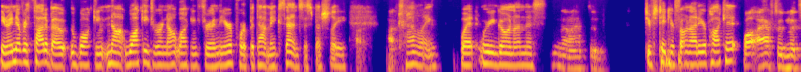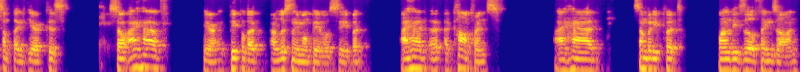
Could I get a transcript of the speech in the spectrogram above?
You know, I never thought about walking, not walking through or not walking through in the airport, but that makes sense, especially uh, uh, traveling. What, where are you going on this? No, I have to. Do you have to take your phone out of your pocket? Well, I have to admit something here because so I have here, people that are listening won't be able to see, but I had a, a conference. I had somebody put one of these little things on,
